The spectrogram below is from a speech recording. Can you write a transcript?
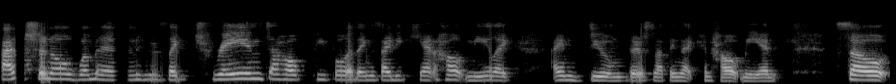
professional woman who's like trained to help people with anxiety can't help me, like I'm doomed. There's nothing that can help me. And so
